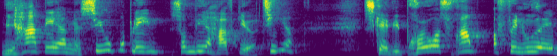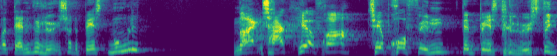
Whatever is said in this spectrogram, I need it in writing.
vi har det her massive problem, som vi har haft i årtier. Skal vi prøve os frem og finde ud af, hvordan vi løser det bedst muligt? Nej tak, herfra til at prøve at finde den bedste løsning.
